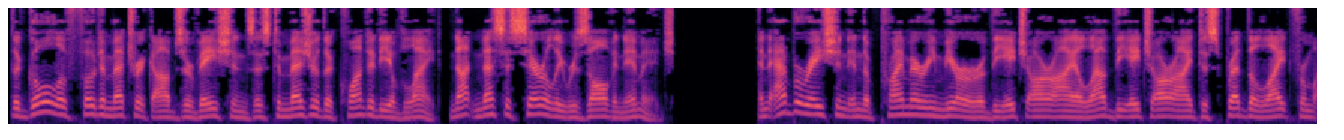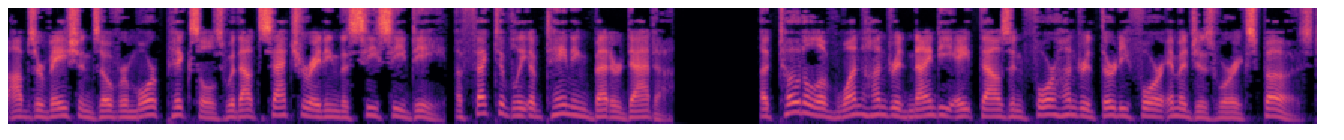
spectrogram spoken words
The goal of photometric observations is to measure the quantity of light, not necessarily resolve an image. An aberration in the primary mirror of the HRI allowed the HRI to spread the light from observations over more pixels without saturating the CCD, effectively obtaining better data. A total of 198,434 images were exposed.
